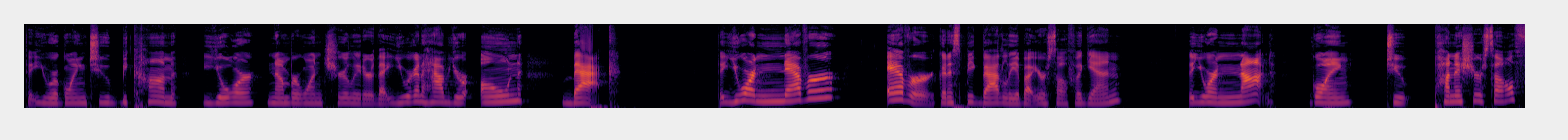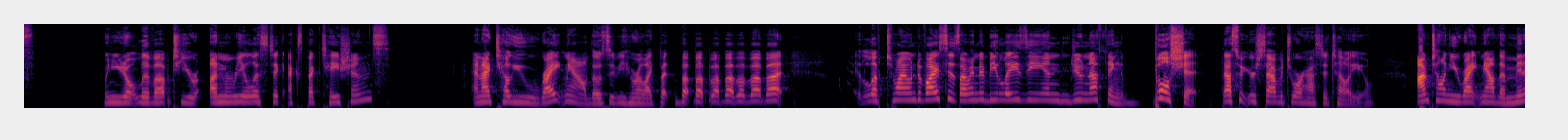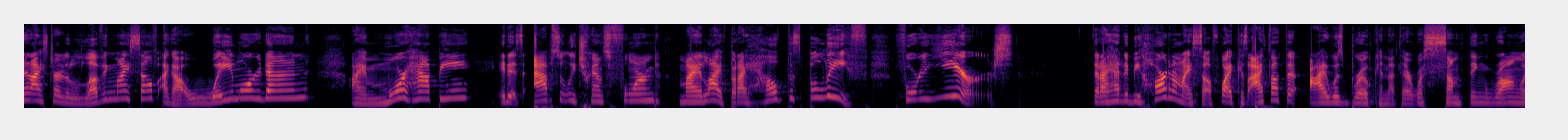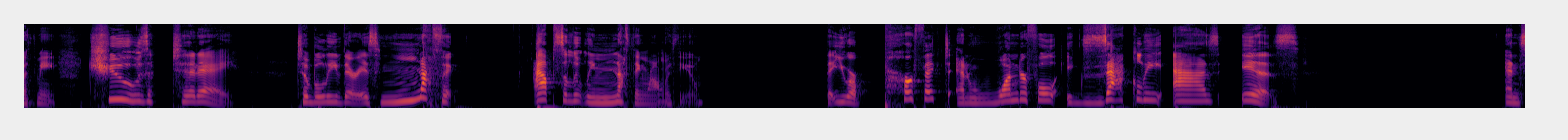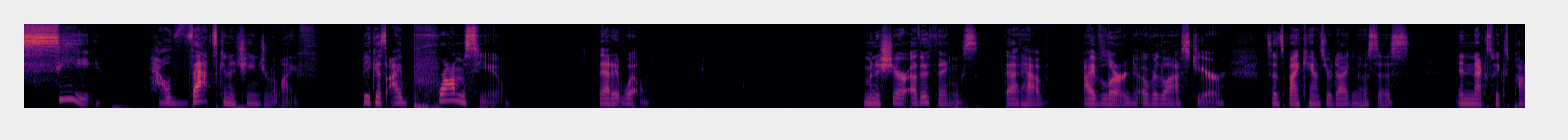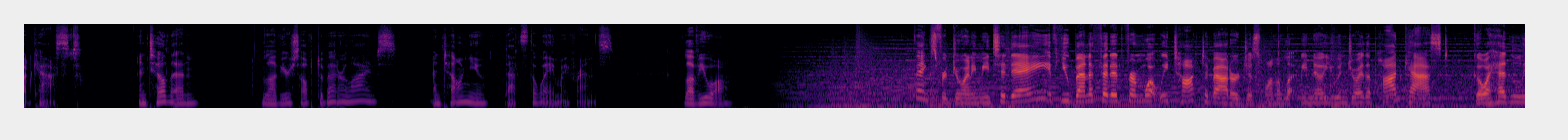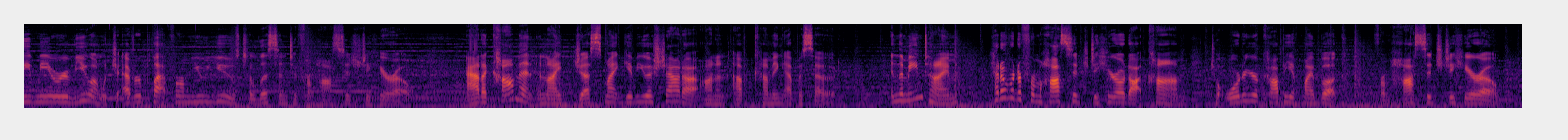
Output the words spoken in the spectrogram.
that you are going to become your number one cheerleader, that you are going to have your own back, that you are never, ever going to speak badly about yourself again, that you are not going to punish yourself when you don't live up to your unrealistic expectations. And I tell you right now, those of you who are like, but, but, but, but, but, but, but, but, left to my own devices, I'm going to be lazy and do nothing. Bullshit. That's what your saboteur has to tell you. I'm telling you right now, the minute I started loving myself, I got way more done. I am more happy It has absolutely transformed my life. But I held this belief for years that I had to be hard on myself. Why? Because I thought that I was broken, that there was something wrong with me. Choose today to believe there is nothing, absolutely nothing wrong with you. That you are perfect and wonderful exactly as is. And see how that's going to change your life. Because I promise you that it will. I'm going to share other things that have I've learned over the last year since my cancer diagnosis in next week's podcast. Until then, love yourself to better lives. I'm telling you, that's the way, my friends. Love you all. Thanks for joining me today. If you benefited from what we talked about or just want to let me know you enjoy the podcast, go ahead and leave me a review on whichever platform you use to listen to From Hostage to Hero. Add a comment, and I just might give you a shout out on an upcoming episode. In the meantime, head over to FromHostageToHero.com to order your copy of my book, From Hostage to Hero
